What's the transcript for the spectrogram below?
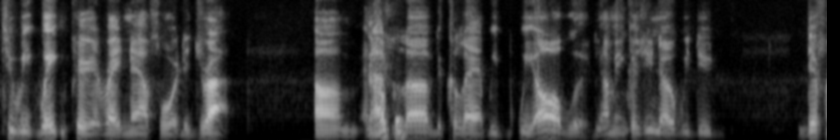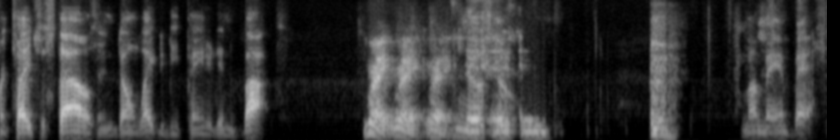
two week waiting period right now for it to drop. Um, and okay. I'd love to collab. We we all would. I mean, because you know we do different types of styles and don't like to be painted in the box. Right, right, right. You know, and, and, and my man Bash.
